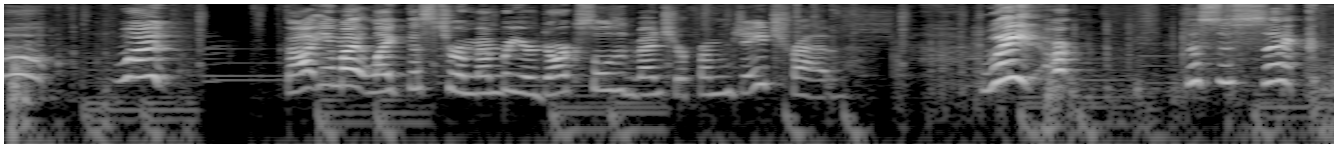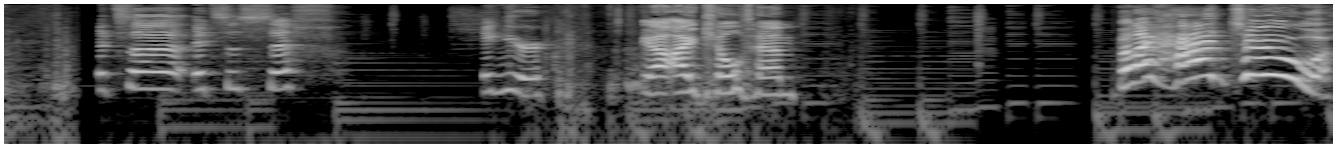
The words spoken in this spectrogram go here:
what? Thought you might like this to remember your Dark Souls adventure from J Trev. Wait, are, this is sick. It's a it's a Sif figure. Yeah, I killed him. But I had to!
